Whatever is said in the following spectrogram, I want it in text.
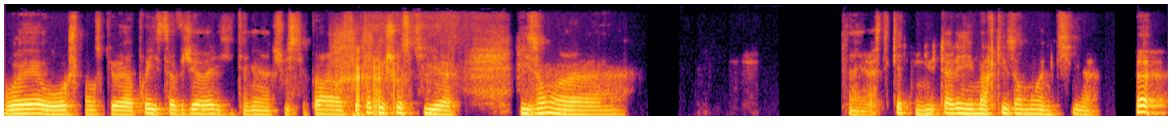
Ouais, oh, je pense qu'après, ils savent gérer les Italiens là-dessus. C'est pas, pas quelque chose qui. Euh, ils ont. Il reste 4 minutes. Allez, marquez-en moi un petit, là.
